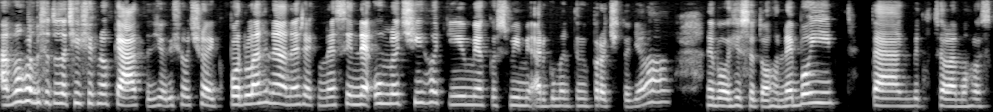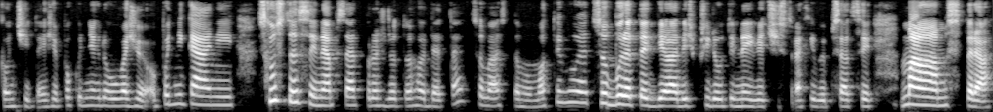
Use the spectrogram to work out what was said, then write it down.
A mohlo by se to začít všechno kácet, že když ho člověk podlehne a neřekne si, neumlčí ho tím jako svými argumenty, proč to dělá, nebo že se toho nebojí, tak by to celé mohlo skončit. Takže pokud někdo uvažuje o podnikání, zkuste si napsat, proč do toho jdete, co vás tomu motivuje, co budete dělat, když přijdou ty největší strachy, vypsat si, mám strach.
